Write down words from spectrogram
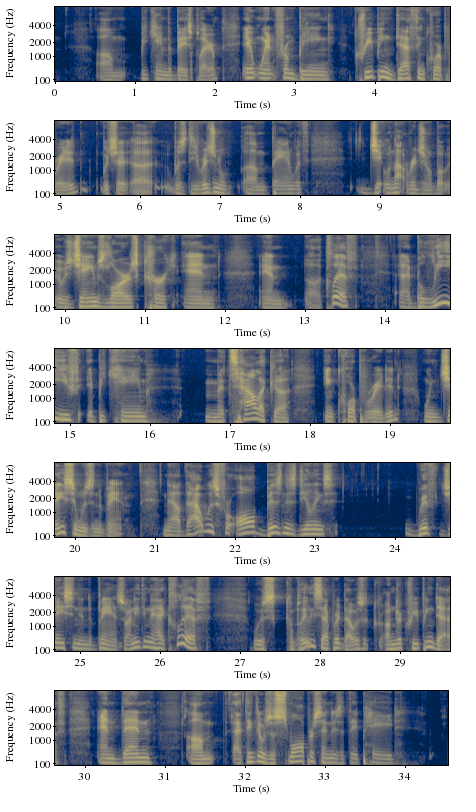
um, became the bass player, it went from being Creeping Death Incorporated, which uh, uh, was the original um, band with, J- well, not original, but it was James, Lars, Kirk, and and uh, Cliff, and I believe it became Metallica Incorporated when Jason was in the band. Now, that was for all business dealings with Jason in the band. So anything that had Cliff was completely separate. That was under Creeping Death. And then um, I think there was a small percentage that they paid.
